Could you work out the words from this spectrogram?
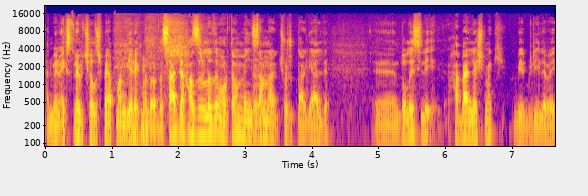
Hani benim ekstra bir çalışma yapmam gerekmedi orada. Sadece hazırladığım ortamım ve insanlar çocuklar geldi. Ee, dolayısıyla haberleşmek birbiriyle ve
